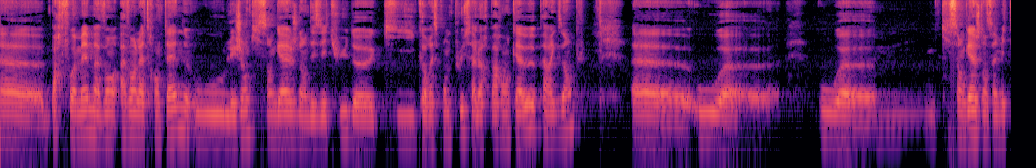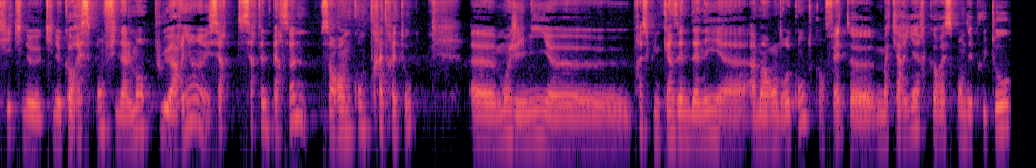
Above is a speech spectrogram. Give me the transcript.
Euh, parfois même avant, avant la trentaine, où les gens qui s'engagent dans des études qui correspondent plus à leurs parents qu'à eux, par exemple, ou, ou qui s'engagent dans un métier qui ne, qui ne, correspond finalement plus à rien. Et certaines personnes s'en rendent compte très très tôt. Euh, moi, j'ai mis euh, presque une quinzaine d'années à, m'en rendre compte qu'en fait, euh, ma carrière correspondait plutôt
